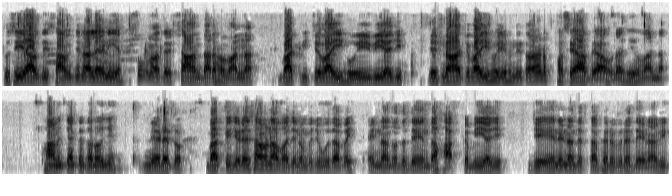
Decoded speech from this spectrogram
ਤੁਸੀਂ ਆਪਦੀ ਸਮਝ ਨਾਲ ਲੈਣੀ ਆ। ਸੋਹਣਾ ਤੇ ਸ਼ਾਨਦਾਰ ਹਵਾਨਾ। ਬਾਕੀ ਚਵਾਈ ਹੋਈ ਵੀ ਆ ਜੀ। ਜੇ ਨਾ ਚਵਾਈ ਹੋਈ ਹੁੰਦੀ ਤਾਂ ਐਨ ਫਸਿਆ ਪਿਆ ਹੋਣਾ ਸੀ ਹਵਾਨਾ। ਥਣ ਚੈੱਕ ਕਰੋ ਜੀ ਨੇੜੇ ਤੋਂ। ਬਾਕੀ ਜਿਹੜੇ ਹਿਸਾਬ ਨਾਲ ਵਜਨ ਵਜੂਦ ਆ ਬਈ ਇੰਨਾ ਦੁੱਧ ਦੇਣ ਦਾ ਹੱਕ ਵੀ ਆ ਜੀ। ਜੇ ਇਹਨੇ ਨਾ ਦਿੱਤਾ ਫਿਰ ਵੀਰੇ ਦੇਣਾ ਵੀ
